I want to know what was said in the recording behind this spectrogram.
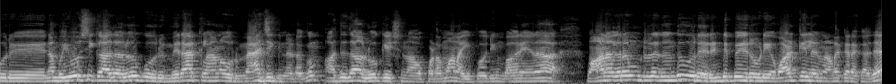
ஒரு நம்ம யோசிக்காத அளவுக்கு ஒரு மிராக்கலான ஒரு மேஜிக் நடக்கும். அதுதான் லோகேஷன் படமாக நான் இப்போ வரைக்கும் பார்க்குறேன். ஏன்னா மாநகரம்ன்றது வந்து ஒரு ரெண்டு பேருடைய வாழ்க்கையில் நடக்கிற கதை.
